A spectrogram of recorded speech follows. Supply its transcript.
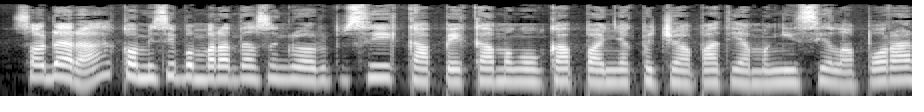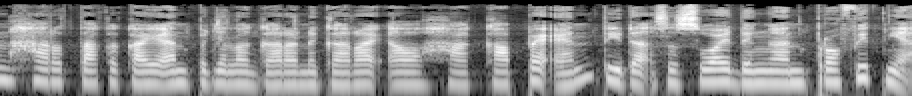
Saudara, Komisi Pemberantasan Korupsi KPK mengungkap banyak pejabat yang mengisi laporan harta kekayaan penyelenggara negara LHKPN tidak sesuai dengan profitnya.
